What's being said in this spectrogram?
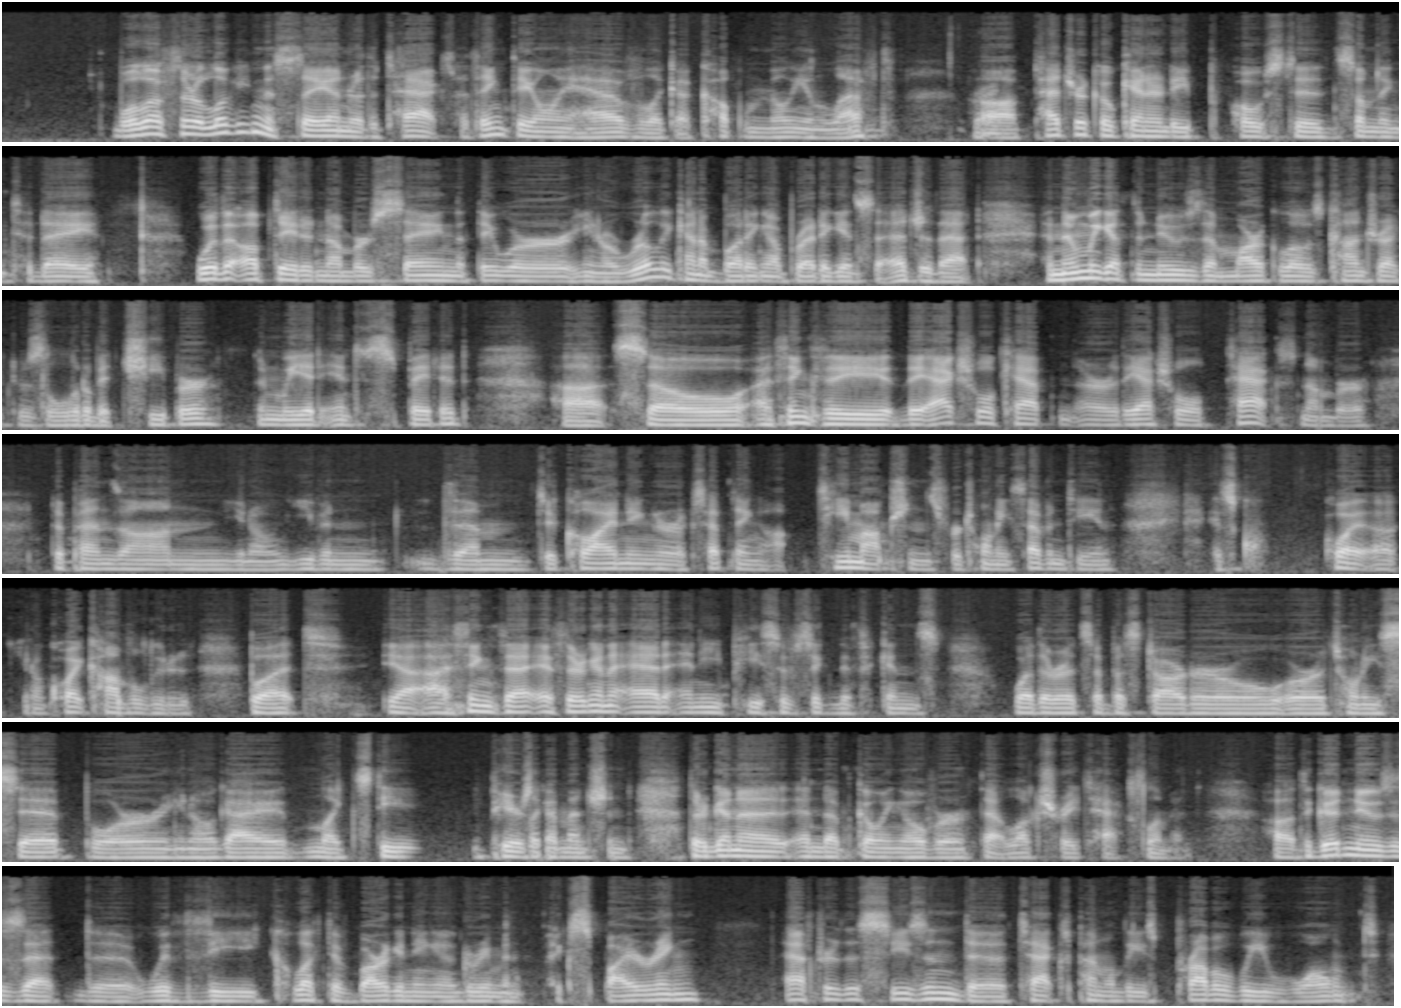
Well, if they're looking to stay under the tax, I think they only have like a couple million left. Right. Uh, Patrick O'Kennedy posted something today with the updated numbers saying that they were, you know, really kind of butting up right against the edge of that. And then we got the news that Mark Lowe's contract was a little bit cheaper than we had anticipated. Uh, so I think the the actual cap or the actual tax number depends on you know even them declining or accepting team options for 2017. It's quite uh, you know quite convoluted, but yeah, I think that if they're going to add any piece of significance, whether it's a Bastardo or, a Tony Sipp or you know a guy like Steve Pearce, like I mentioned, they're going to end up going over that luxury tax limit. Uh, the good news is that the, with the collective bargaining agreement expiring after this season, the tax penalties probably won't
